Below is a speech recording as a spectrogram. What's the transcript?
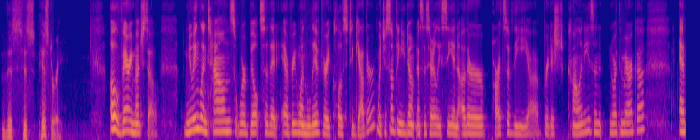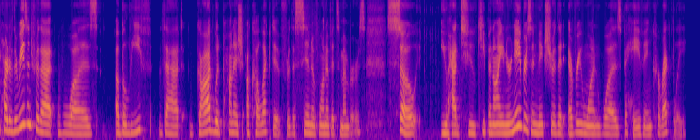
this his, history. Oh, very much so. New England towns were built so that everyone lived very close together, which is something you don't necessarily see in other parts of the uh, British colonies in North America. And part of the reason for that was a belief that God would punish a collective for the sin of one of its members. So you had to keep an eye on your neighbors and make sure that everyone was behaving correctly.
